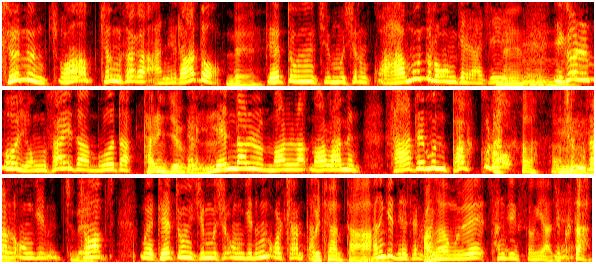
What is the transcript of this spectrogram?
저는 종합정사가 아니라도 네. 대통령 집무실은 과문으로 옮겨야지 네, 네. 이걸 뭐 용사이다 뭐다 다른 지역은 옛날로 말, 말하면 사대문 밖으로 음. 청사를 옮기는 네. 종합 뭐 대통령 집무실 옮기는 건 옳지 않다. 옳지 않다. 하는 게 내 생각. 광화문의 상징성이 아주 네, 크다.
